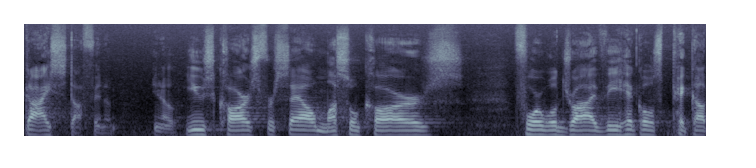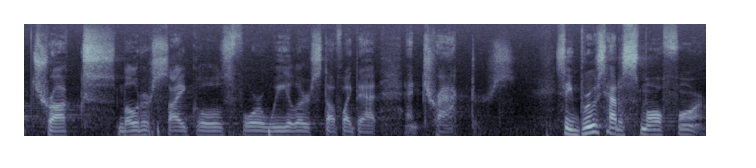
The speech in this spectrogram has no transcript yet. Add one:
guy stuff in them. You know, used cars for sale, muscle cars, four wheel drive vehicles, pickup trucks, motorcycles, four wheelers, stuff like that, and tractors. See, Bruce had a small farm.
